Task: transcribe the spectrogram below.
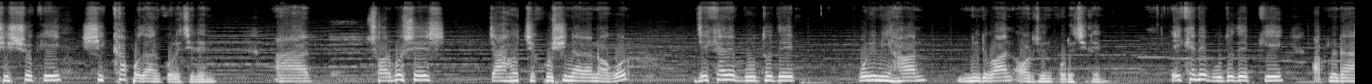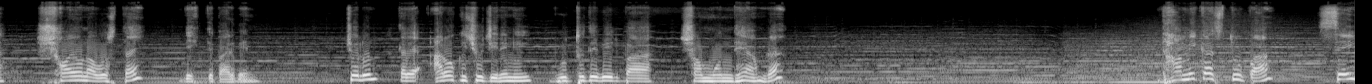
শিষ্যকে শিক্ষা প্রদান করেছিলেন। আর সর্বশেষ যা হচ্ছে কুশিনারা নগর যেখানে বুদ্ধদেব পরিনিহান নির্বাণ অর্জন করেছিলেন। এখানে বুদ্ধদেবকে আপনারা শয়ন অবস্থায় দেখতে পারবেন। চলুন, তাহলে আরও কিছু জেনে নিই বুদ্ধদেবের বা সম্বন্ধে আমরা। ধামিকা স্তূপা সেই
